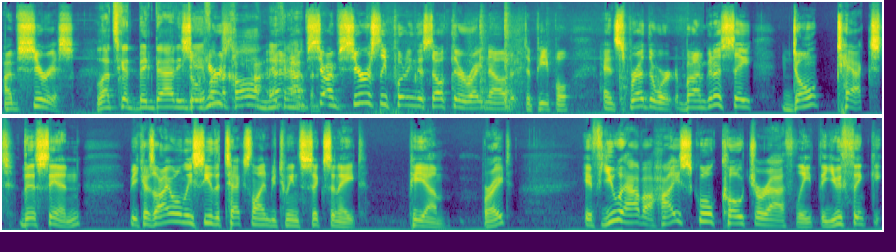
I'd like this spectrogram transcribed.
I'm serious. let's get Big Daddy So Dave on the here's call and make it I, am happen. I'm seriously putting this out there right now to, to people and spread the word. But I'm going to say don't text this in because I only see the text line between 6 and 8 p.m., right? If you have a high school coach or athlete that you think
